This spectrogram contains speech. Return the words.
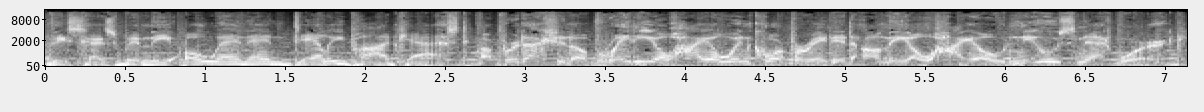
This has been the ONN Daily Podcast, a production of Radio Ohio Incorporated on the Ohio News Network.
